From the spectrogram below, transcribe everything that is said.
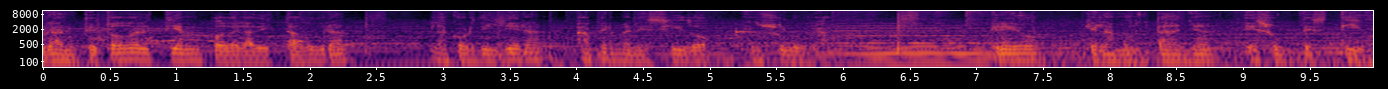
Durante todo el tiempo de la dictadura, la cordillera ha permanecido en su lugar. Creo que la montaña es un testigo.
